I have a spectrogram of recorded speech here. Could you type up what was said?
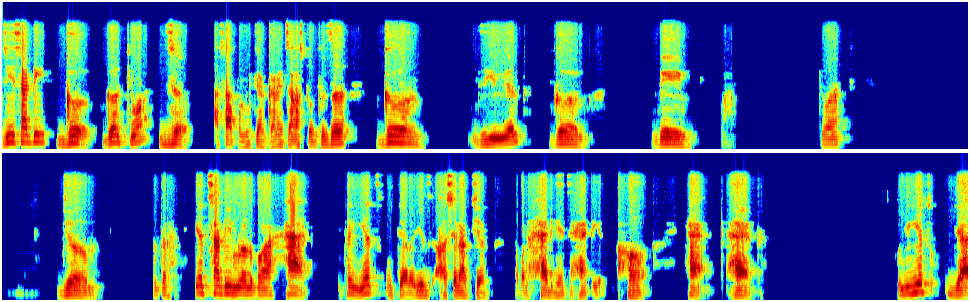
जी साठी ग ग किंवा ज. असा आपण विचार करायचा असतो. तर गण गन गण बेम किंवा जम नंतर एच साठी मुलांना बघा हॅट. इथं येच उच्चार येच असेल अक्षर. आपण हॅट घ्यायचं हॅट येत ह हॅट हॅट. म्हणजे येच ज्या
